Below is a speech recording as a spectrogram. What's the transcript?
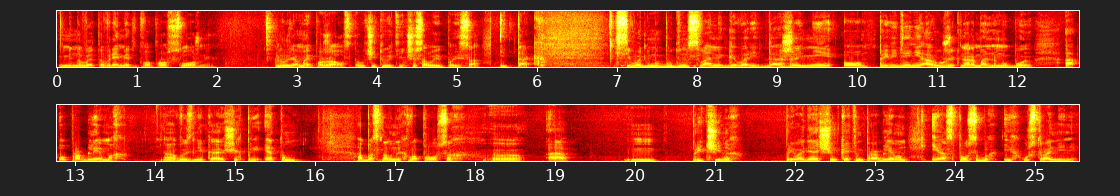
именно в это время этот вопрос сложный. Друзья мои, пожалуйста, учитывайте часовые пояса. Итак, сегодня мы будем с вами говорить даже не о приведении оружия к нормальному бою, а о проблемах, а, возникающих при этом, об основных вопросах, э, о причинах, приводящим к этим проблемам, и о способах их устранения.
